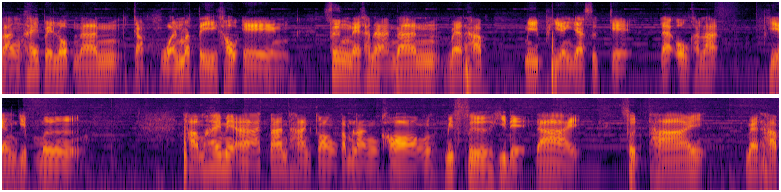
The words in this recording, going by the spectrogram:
สั่งให้ไปลบนั้นกับหวนมาตีเขาเอง ซึ่งในขณะนั้นแม่ทัพมีเพียงยาสึเกะ และองคละเพียงหยิบมือทำให้ไม่อาจต้านทานกองกำลังของมิตสึฮิเดะได้ สุดท้าย แม่ทัพ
